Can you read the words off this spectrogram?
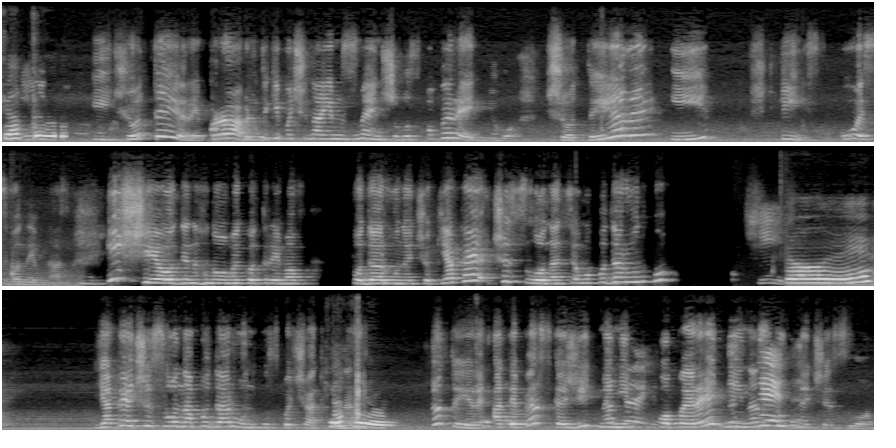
Чотири. і 4. Правильно, таки починаємо з меншого, з попереднього. 4 і 6. Ось вони в нас. І ще один гномик отримав подаруночок. Яке число на цьому подарунку? Три, Яке число на подарунку спочатку? чотири. Чотири. А тепер скажіть мені попереднє і наступне число.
